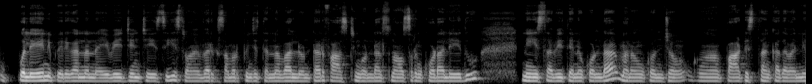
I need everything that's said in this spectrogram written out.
ఉప్పు లేని పెరుగన్న నైవేద్యం చేసి స్వామివారికి సమర్పించి తిన్నవాళ్ళు ఉంటారు. ఫాస్టింగ్ ఉండాల్సిన అవసరం కూడా లేదు. నీ సవి తినకుండా మనం కొంచెం పాటిస్తాం కదా అవన్నీ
